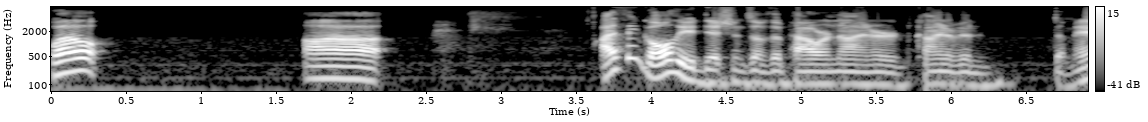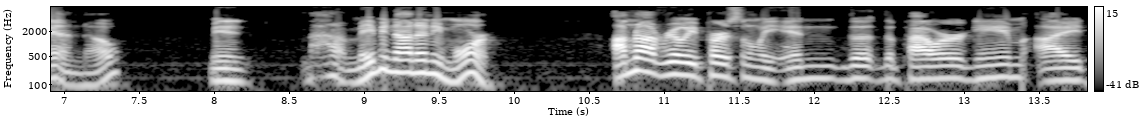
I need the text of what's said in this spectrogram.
Well, uh, I think all the editions of the Power Nine are kind of in demand. No, I mean, maybe not anymore. I'm not really personally in the the Power game. I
